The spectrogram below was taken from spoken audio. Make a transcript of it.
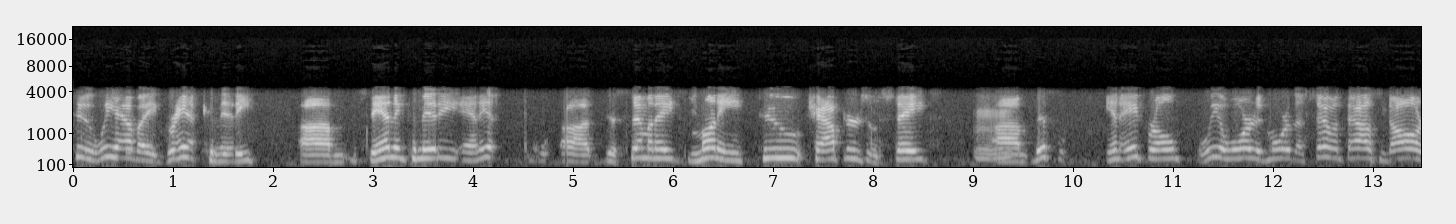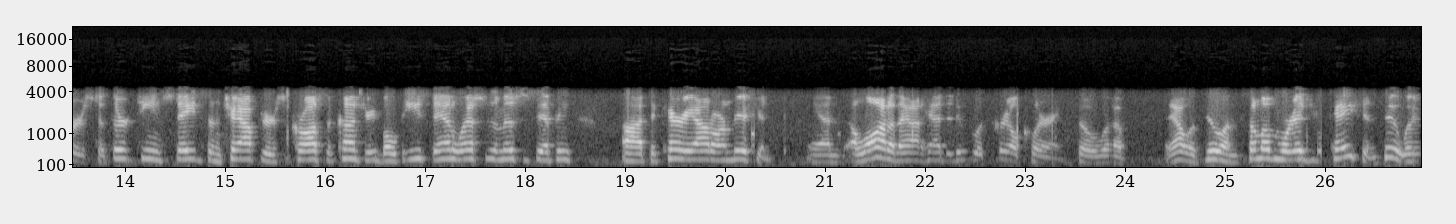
too. We have a grant committee, um, standing committee, and it uh, disseminates money to chapters and states. Mhm. Um, this in April, we awarded more than seven thousand dollars to 13 states and chapters across the country, both east and west of the Mississippi, uh, to carry out our mission. And a lot of that had to do with trail clearing. So uh, that was doing. Some of them were education too, which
